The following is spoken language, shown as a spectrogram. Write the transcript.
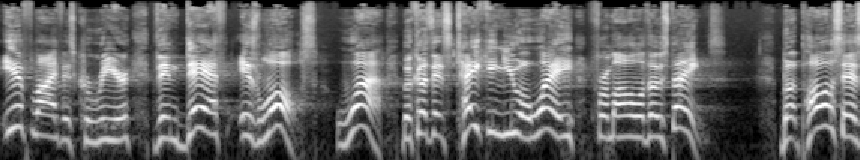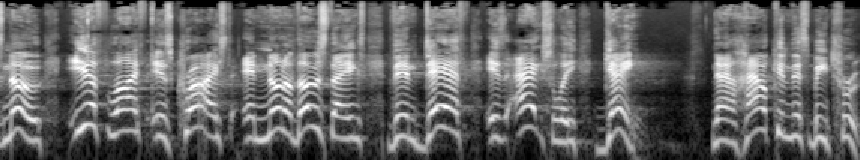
if life is career, then death is loss. Why? Because it's taking you away from all of those things. But Paul says, no, if life is Christ and none of those things, then death is actually gain. Now, how can this be true?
